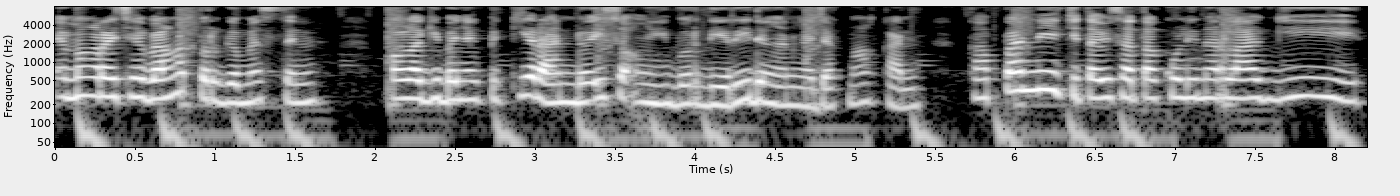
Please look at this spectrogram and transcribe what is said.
Emang receh banget turgemesin Kalau lagi banyak pikiran, doi sok menghibur diri dengan ngajak makan. Kapan nih kita wisata kuliner lagi?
